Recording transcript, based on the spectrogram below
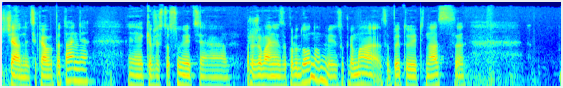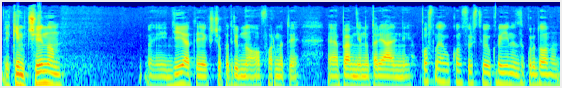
ще одне цікаве питання, яке вже стосується проживання за кордоном, і, зокрема, запитують нас, е, яким чином е, діяти, якщо потрібно оформити е, певні нотаріальні послуги в консульстві України за кордоном,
